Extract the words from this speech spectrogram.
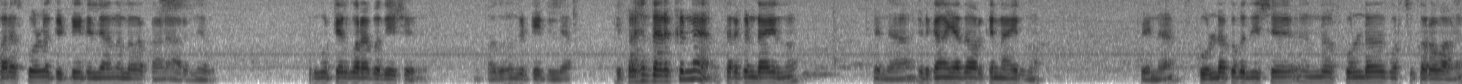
പല സ്കൂളിലും കിട്ടിയിട്ടില്ല എന്നുള്ളതൊക്കെയാണ് അറിഞ്ഞത്. അത് കുട്ടികൾ കുറേ പ്രതീക്ഷയായിരുന്നു. അപ്പം അതൊന്നും കിട്ടിയിട്ടില്ല. ഇപ്രാവശ്യം തിരക്കുന്നെ തിരക്കുണ്ടായിരുന്നു പിന്നെ എടുക്കാൻ കഴിയാത്തവർക്ക് തന്നെ ആയിരുന്നു. പിന്നെ സ്കൂളിന്റെ ഒക്കെ പ്രതീക്ഷ സ്കൂളിന്റെ കുറച്ച് കുറവാണ്.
